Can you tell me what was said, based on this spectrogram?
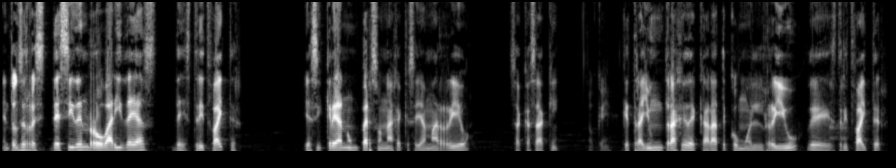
Entonces deciden robar ideas de Street Fighter. Y así crean un personaje que se llama Ryo Sakazaki. Que trae un traje de karate como el Ryu de Street Fighter.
